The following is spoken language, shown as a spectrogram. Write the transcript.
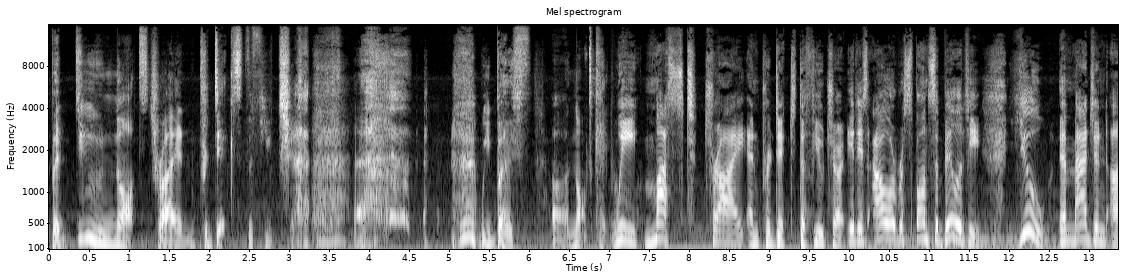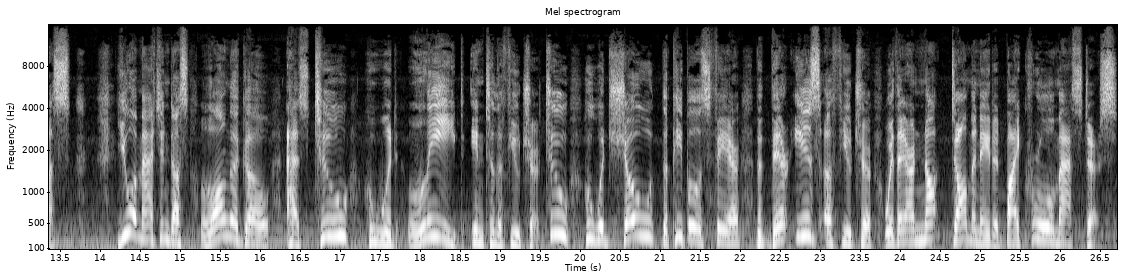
but do not try and predict the future. Uh, we both are not. We must try and predict the future. It is our responsibility. You imagined us. You imagined us long ago as two who would lead into the future, two who would show the people of Sphere that there is a future where they are not dominated by cruel masters.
